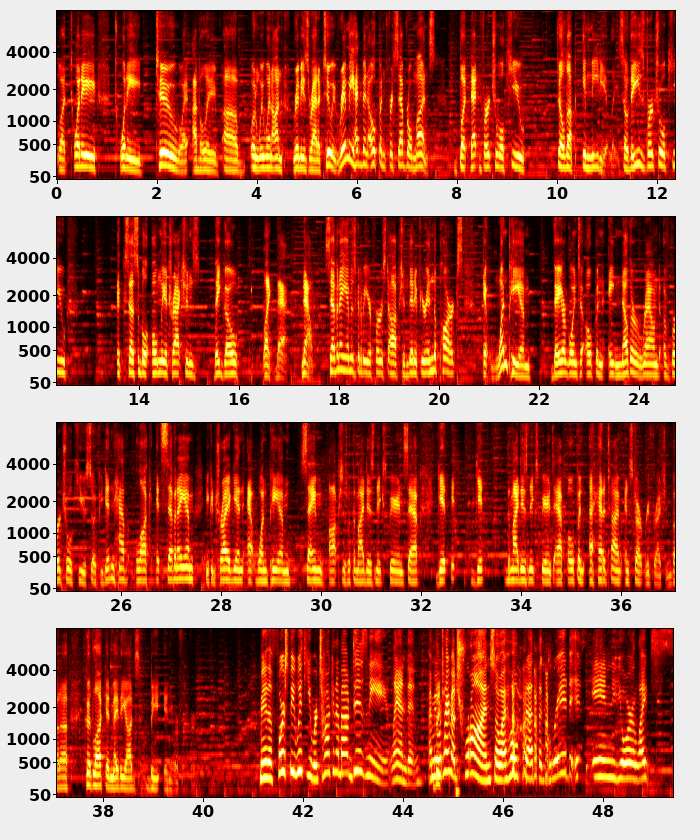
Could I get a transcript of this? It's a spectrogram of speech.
what 2022 I, I believe uh, when we went on remy's ratatouille. Remy had been open for several months but that virtual queue filled up immediately. So these virtual queue accessible only attractions, they go like that. Now, 7 a.m. is going to be your first option. Then, if you're in the parks at 1 p.m., they are going to open another round of virtual queues. So if you didn't have luck at 7 a.m., you can try again at 1 p.m. Same options with the My Disney Experience app. Get it, get the My Disney Experience app open ahead of time and start refreshing. But uh, good luck and may the odds be in your favor. May the force be with you. We're talking about Disney, Landon. I mean, But- we're talking about Tron, so I hope that the grid is in your lights.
